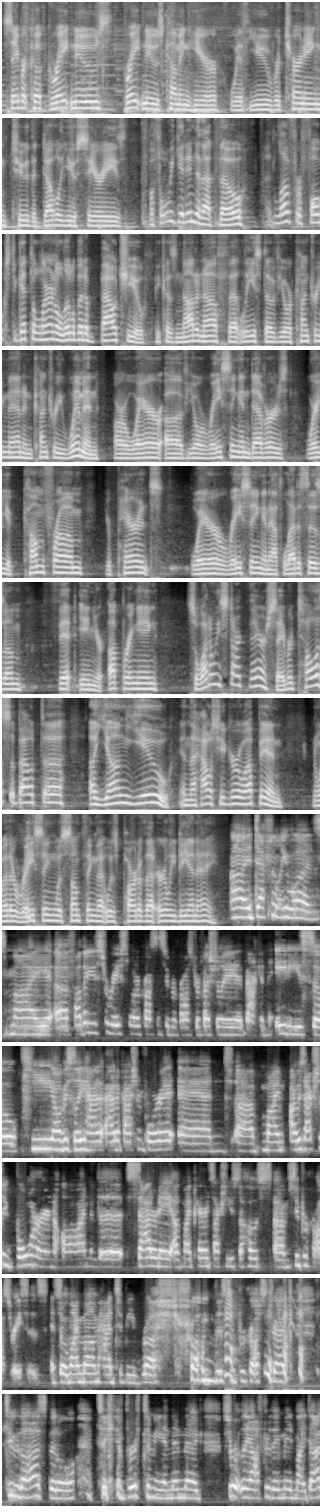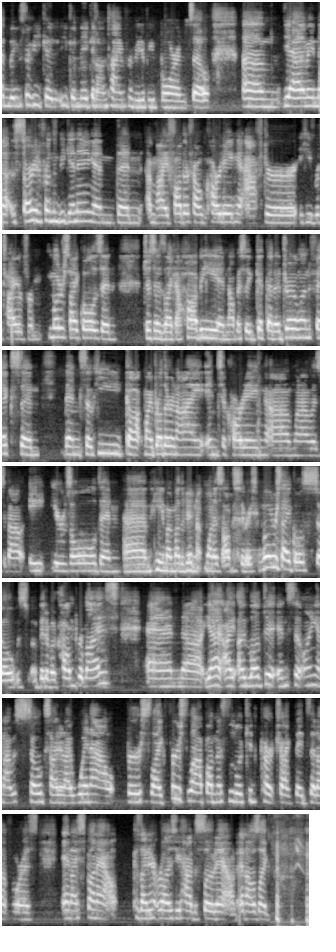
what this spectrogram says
Sabre Cook, great news. Great news coming here with you returning to the W Series. Before we get into that, though, I'd love for folks to get to learn a little bit about you because not enough, at least, of your countrymen and countrywomen are aware of your racing endeavors, where you come from, your parents, where racing and athleticism fit in your upbringing. So why don't we start there, Sabre? Tell us about uh, a young you in the house you grew up in, and whether racing was something that was part of that early DNA. Uh, it definitely was. My uh, father used to race motocross and supercross professionally back in the 80s, so he obviously had, had a passion for it. And uh, my I was actually born on the Saturday of my parents actually used to host um, supercross races, and so my mom had to be rushed from the supercross track to the hospital to give birth to me. And then like shortly after, they made my dad leave so he could he could make it on time for me to be born. So um, yeah, I mean that started from the beginning. And then my father found karting after he retired from motorcycles and just as like a hobby and obviously get that adrenaline fix. And then so he got my brother and I into karting uh, when I was about eight years old, and um, he and my mother didn't want us obviously racing motorcycles, so it was a bit of a compromise. And uh, yeah, I, I loved it instantly, and I was so excited. I went out first like first lap on this little kid kart track they'd set up for us, and I spun out because I didn't realize you had to slow down. And I was like,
